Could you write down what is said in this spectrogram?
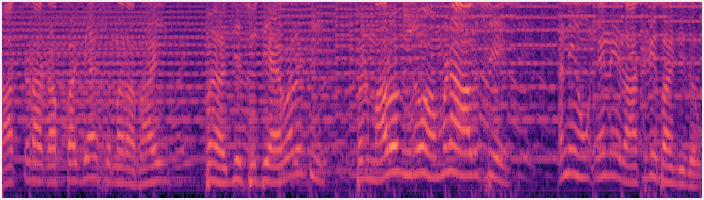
લાકડા કાપવા ગયા છે મારા ભાઈ. પણ હજી સુધી આવ્યા નથી. પણ મારો વીરો હમણાં આવશે અને હું એને રાખડી બાંધી દઉં.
